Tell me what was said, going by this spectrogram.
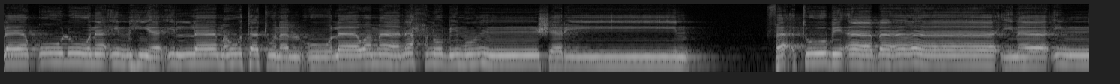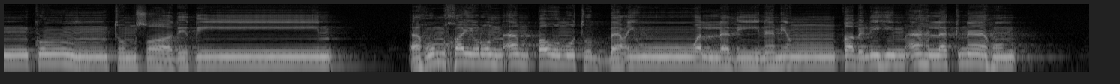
ليقولون إن هي إلا موتتنا الأولى وما نحن بمنشرين. فأتوا بآبائنا إن كنتم صادقين. أهم خير أم قوم تبع والذين من قبلهم أهلكناهم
